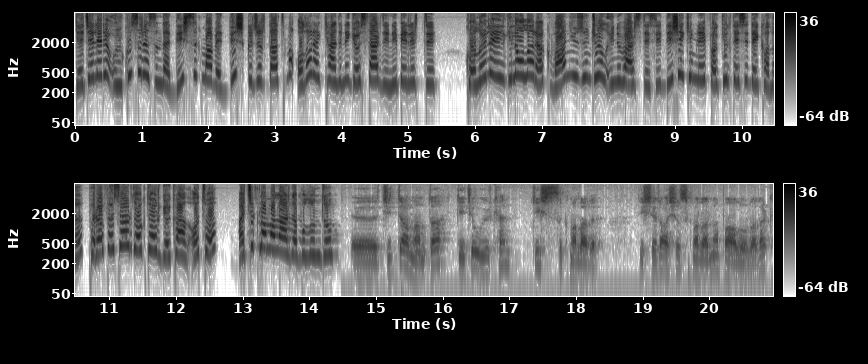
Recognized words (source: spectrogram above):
geceleri uyku sırasında diş sıkma ve diş gıcırdatma olarak kendini gösterdiğini belirtti. Konuyla ilgili olarak Van 100. Yıl Üniversitesi Diş Hekimliği Fakültesi Dekanı Profesör Doktor Gökhan Oto açıklamalarda bulundu. e, ciddi anlamda gece uyurken diş sıkmaları, dişleri aşırı sıkmalarına bağlı olarak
